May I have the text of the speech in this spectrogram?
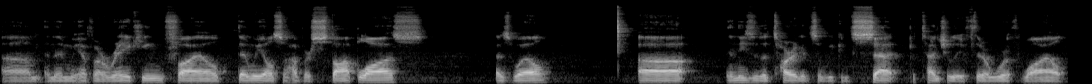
um, and then we have our ranking file. Then we also have our stop loss as well. Uh, and these are the targets that we can set potentially if they're worthwhile.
